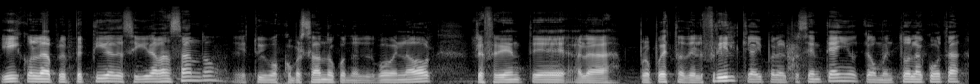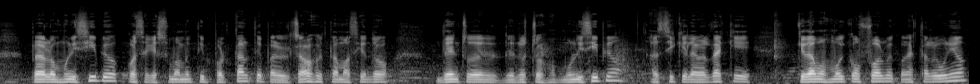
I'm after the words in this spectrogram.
y con la perspectiva de seguir avanzando. Estuvimos conversando con el gobernador referente a las propuestas del FRIL que hay para el presente año, que aumentó la cuota para los municipios, cosa que es sumamente importante para el trabajo que estamos haciendo dentro de, nuestros municipios. Así que la verdad es que quedamos muy conformes con esta reunión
